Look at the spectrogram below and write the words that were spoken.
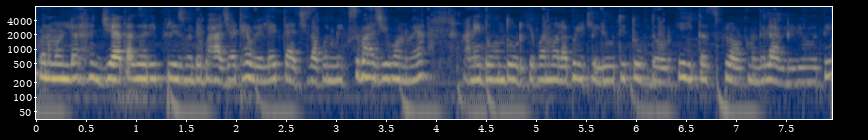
म्हणून म्हणलं जे आता घरी फ्रीजमध्ये भाज्या ठेवलेल्या आहेत त्याचीच आपण मिक्स भाजी बनवूया. आणि दोन दोडके पण मला भेटलेली होती. तूप दोडके इथंच प्लॉटमध्ये लागलेली होती.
